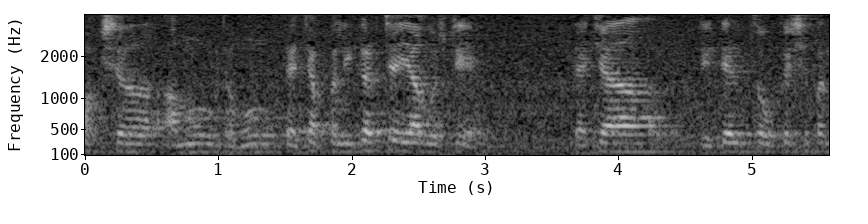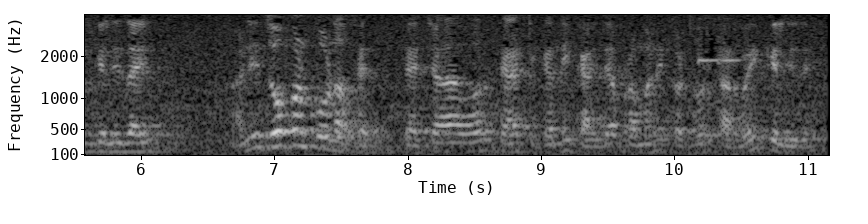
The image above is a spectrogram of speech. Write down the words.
पक्ष अमुक ढमुक त्याच्या पलीकडच्या या गोष्टी आहेत त्याच्या डिटेल चौकशी पण केली जाईल. आणि जो पण कोण असेल त्याच्यावर त्या ठिकाणी कायद्याप्रमाणे कठोर कारवाई केली जाईल.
